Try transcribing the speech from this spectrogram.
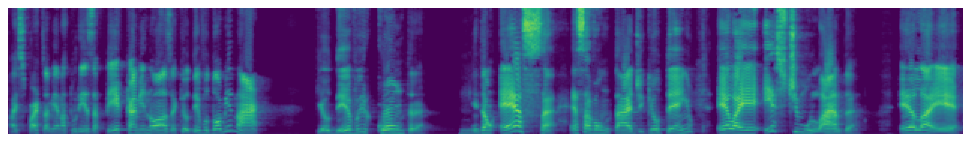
Faz parte da minha natureza pecaminosa, que eu devo dominar, que eu devo ir contra. Uhum. Então, essa essa vontade que eu tenho, ela é estimulada, ela é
